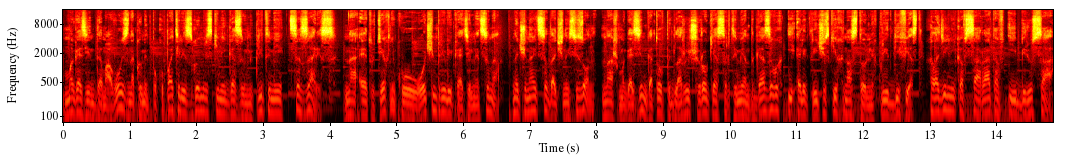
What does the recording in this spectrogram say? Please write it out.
Магазин «Домовой» знакомит покупателей с гомельскими газовыми плитами «Цезарис». На эту технику очень привлекательная цена. Начинается дачный сезон. Наш магазин готов предложить широкий ассортимент газовых и электрических настольных плит «Гефест», холодильников «Саратов» и «Бирюса»,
